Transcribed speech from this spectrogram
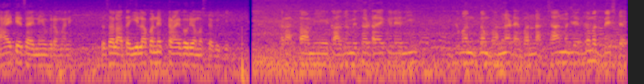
आहे तेच आहे नेहमीप्रमाणे. तर चला आता हिला पण एक ट्राय करूया मस्तपैकी. तर आता आम्ही काजू मिसळ ट्राय केली आणि इथे पण एकदम भन्नाट आहे भन्नाट. छान म्हणजे एकदमच बेस्ट आहे.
